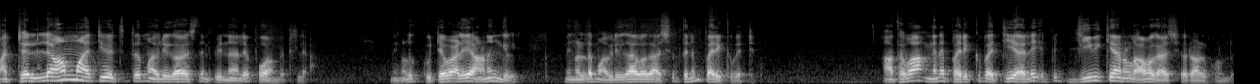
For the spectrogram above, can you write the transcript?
മറ്റെല്ലാം മാറ്റി വെച്ചിട്ട് മൗലികാവകാശത്തിന് പിന്നാലെ പോകാൻ പറ്റില്ല. നിങ്ങൾ കുറ്റവാളിയാണെങ്കിൽ നിങ്ങളുടെ മൗലികാവകാശത്തിനും പരിക്ക് പറ്റും. അഥവാ അങ്ങനെ പരിക്ക് പറ്റിയാൽ ഇപ്പം ജീവിക്കാനുള്ള അവകാശം ഒരാൾക്കുണ്ട്.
